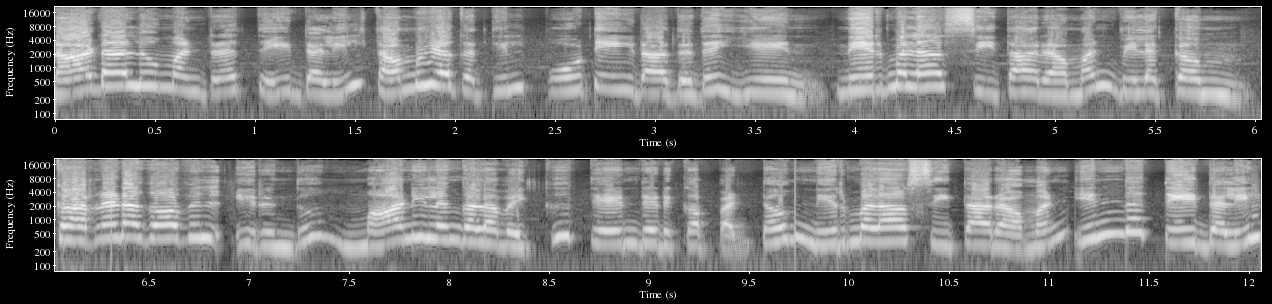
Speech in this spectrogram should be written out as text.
நாடாளுமன்ற தேர்தலில் தமிழகத்தில் போட்டியிடாதது ஏன்? நிர்மலா சீதாராமன் விளக்கம். கர்நாடகாவில் இருந்து மாநிலங்களவைக்கு தேர்ந்தெடுக்கப்பட்ட நிர்மலா சீதாராமன். இந்த தேர்தலில்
